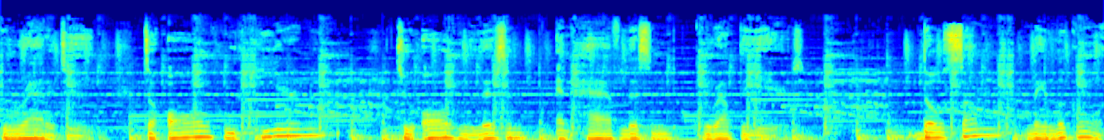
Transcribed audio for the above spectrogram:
gratitude to all who hear me, to all who listen and have listened throughout the years. Though some may look on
